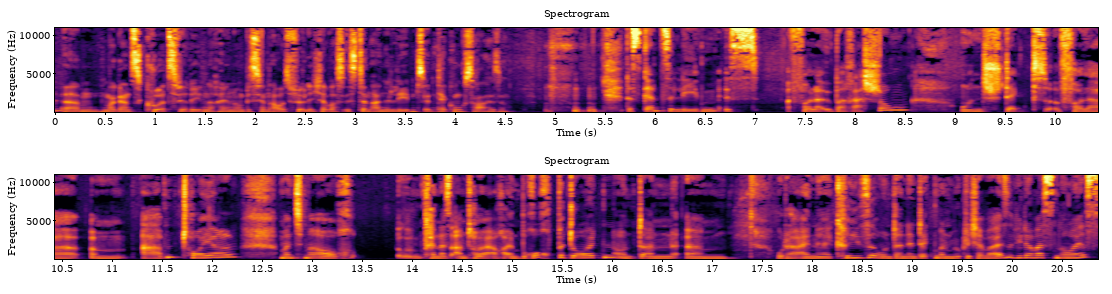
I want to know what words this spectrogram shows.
Mhm. Ähm, mal ganz kurz, wir reden nachher noch ein bisschen ausführlicher. Was ist denn eine Lebensentdeckungsreise? Das ganze Leben ist voller Überraschung und steckt voller ähm, Abenteuer, manchmal auch kann das Abenteuer auch einen Bruch bedeuten und dann ähm, oder eine Krise und dann entdeckt man möglicherweise wieder was Neues.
